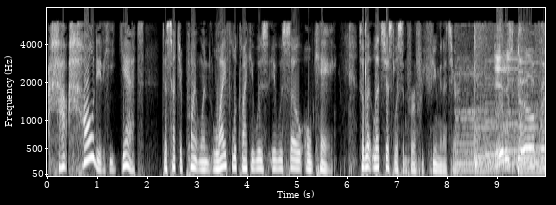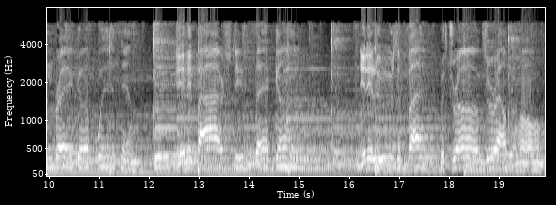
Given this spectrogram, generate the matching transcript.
how how did he get to such a point when life looked like it was it was so okay? So let, let's just listen for a few minutes here. Did his girlfriend break up with him? Did he buy or steal that gun? Did he lose a fight with drugs or alcohol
